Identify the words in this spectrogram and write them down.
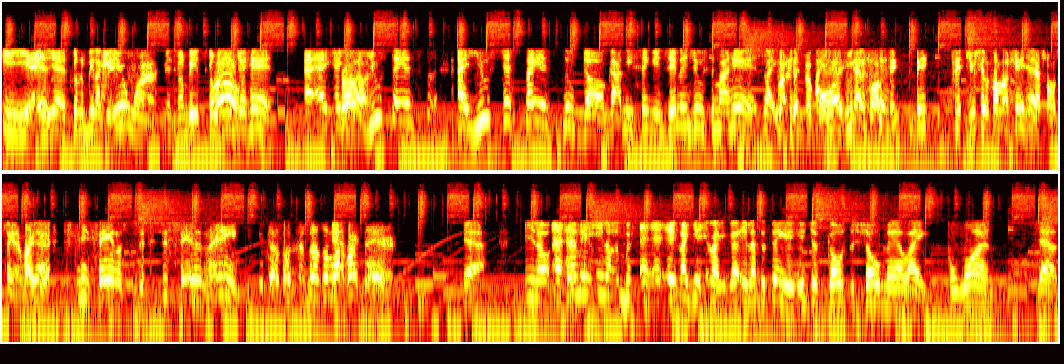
Yeah, yeah, it's gonna be like an earworm. It's gonna be, it's gonna Bro. be in your head. Hey, hey, hey, you saying, hey, you just saying Snoop Dogg got me singing gin and juice in my head. Like, right, boy, that's what I'm see, see, you see what I'm talking about? That's what I'm saying right yeah. there. Just me saying, just saying his name, it does, it does a lot yeah. right there. Yeah. You know, I, I mean, you know, but it, it, like, it, like, and that's the thing. It, it just goes to show, man. Like, for one, that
